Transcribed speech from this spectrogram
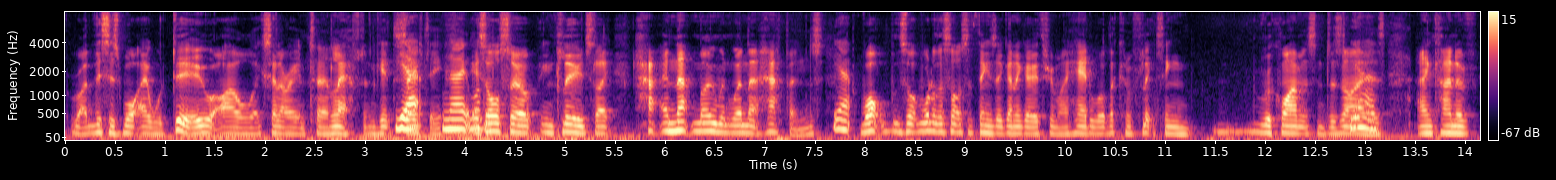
right, this is what I will do. I'll accelerate and turn left and get to Yeah, safety. no, it it wasn't. also includes like ha- in that moment when that happens. Yeah. What sort- what are the sorts of things that are going to go through my head? What are the conflicting requirements and desires? And kind of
